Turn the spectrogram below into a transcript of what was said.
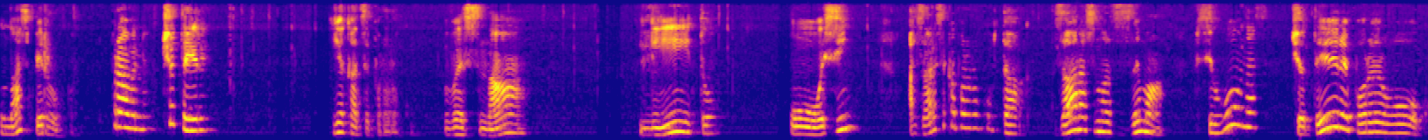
у нас пір року? Правильно, чотири. Яка це пора року? Весна, літо, осінь. А зараз яка пора року? Так, зараз у нас зима. Всього у нас чотири пори року.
